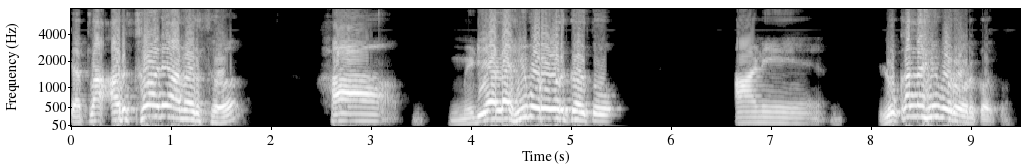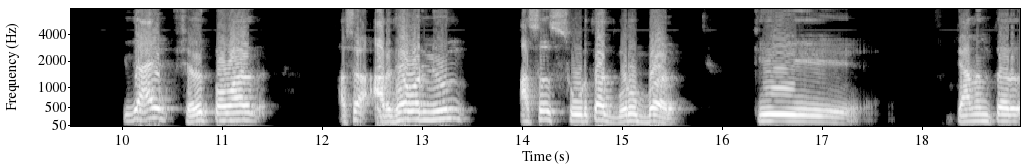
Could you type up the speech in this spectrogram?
त्यातला अर्थ आणि अनर्थ हा मीडियालाही बरोबर कळतो आणि लोकांनाही बरोबर कळतो. की काय शरद पवार असं अर्ध्यावर नेऊन असं सोडतात बरोबर की त्यानंतर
